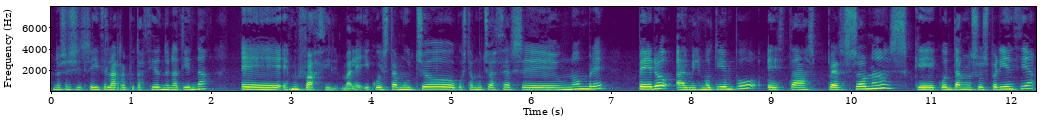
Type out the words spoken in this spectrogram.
no sé si se dice la reputación de una tienda eh, es muy fácil, ¿vale? Y cuesta mucho, cuesta mucho hacerse un nombre, pero al mismo tiempo estas personas que cuentan su experiencia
